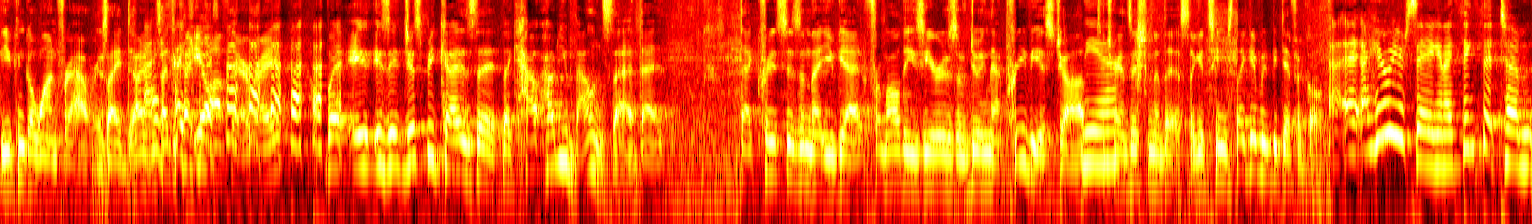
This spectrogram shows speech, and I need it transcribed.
you can go on for hours. I, I almost had to cut you off there, right? But is it just because that like how how do you balance that that that criticism that you get from all these years of doing that previous job Yeah. to transition to this? Like it seems like it would be difficult. I, I hear what you're saying, and I think that um,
